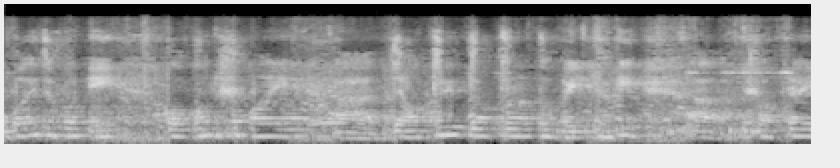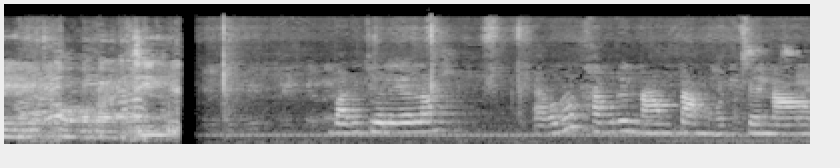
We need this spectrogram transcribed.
উপায় যখন নেই, কখন সময় যন্ত্রের যন্ত্রণা তো হয়ে থাকে সবটাই ক্ষমা প্রার্থী। বাড়ি চলে এলাম। এখনও ঠাকুরের নাম টাম হচ্ছে নাম।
